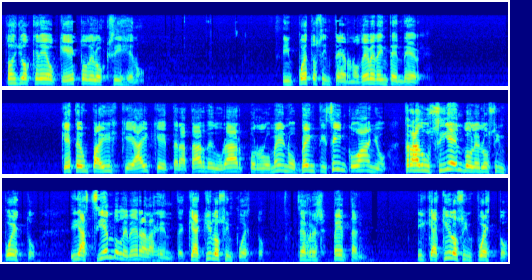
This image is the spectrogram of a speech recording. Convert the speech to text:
Entonces yo creo que esto del oxígeno, impuestos internos, debe de entender que este es un país que hay que tratar de durar por lo menos 25 años traduciéndole los impuestos y haciéndole ver a la gente que aquí los impuestos se respetan y que aquí los impuestos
